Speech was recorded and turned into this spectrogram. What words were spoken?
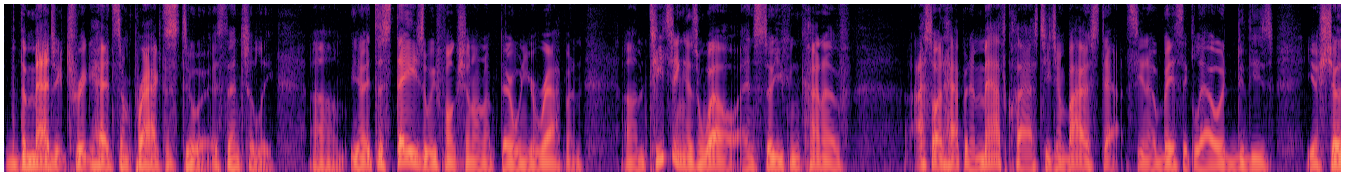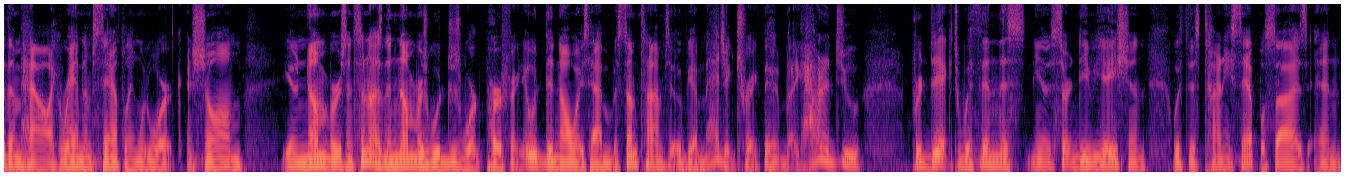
the magic trick had some practice to it, essentially. Um, you know, it's a stage that we function on up there when you're rapping, um, teaching as well, and so you can kind of I saw it happen in math class teaching biostats. You know, basically I would do these, you know, show them how like random sampling would work and show them, you know, numbers. And sometimes the numbers would just work perfect. It would, didn't always happen, but sometimes it would be a magic trick. They would be like, how did you predict within this, you know, certain deviation with this tiny sample size? And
